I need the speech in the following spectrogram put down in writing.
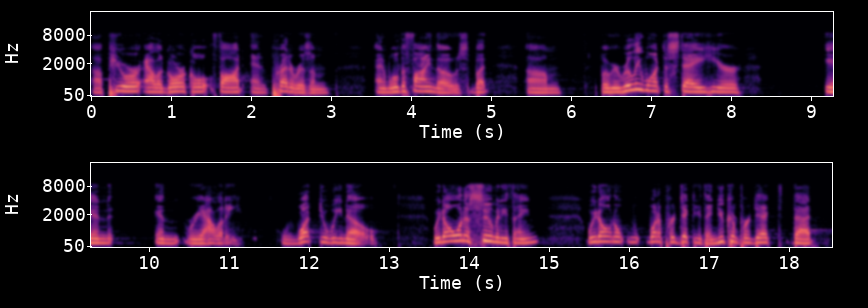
uh, pure allegorical thought and preterism, and we'll define those. But um, but we really want to stay here in in reality. What do we know? We don't want to assume anything. We don't want to predict anything. You can predict that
